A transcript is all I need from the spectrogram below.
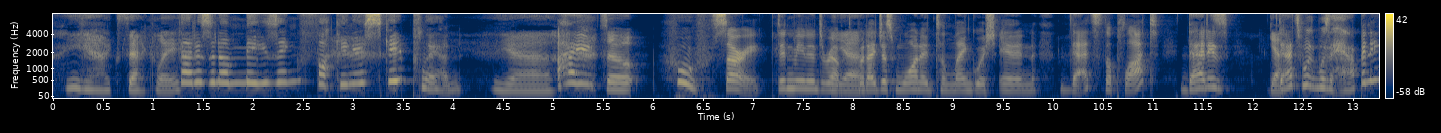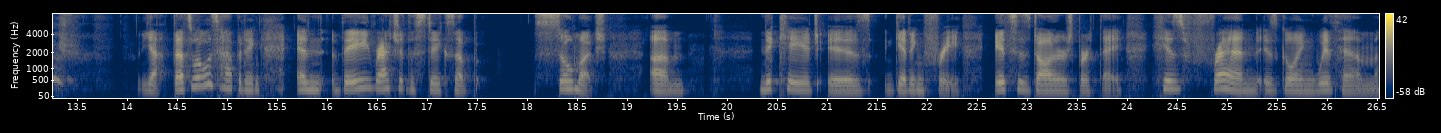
yeah exactly That is an amazing fucking escape plan. yeah I so Whew, sorry. Didn't mean to interrupt, Yeah. but I just wanted to languish in that's the plot? That is Yeah. that's what was happening? yeah that's what was happening and they ratchet the stakes up so much um Nick Cage is getting free. It's his daughter's birthday. His friend is going with him,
